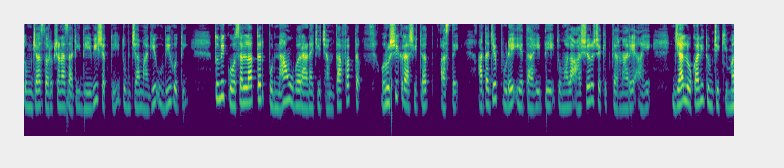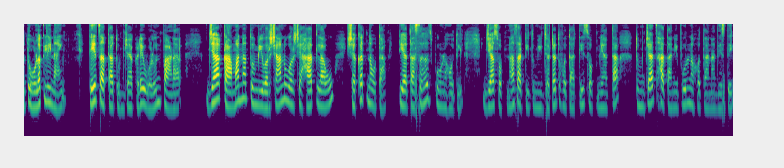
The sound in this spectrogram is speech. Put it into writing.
तुमच्या संरक्षणासाठी देवी शक्ती तुमच्या मागे उभी होती. तुम्ही कोसळला तर पुन्हा उभं राहण्याची क्षमता फक्त वृश्चिक राशीच्यात असते. आता जे पुढे येत आहे ते तुम्हाला आश्चर्यचकित करणारे आहे. ज्या लोकांनी तुमची किंमत ओळखली नाही तेच आता तुमच्याकडे वळून पाहणार. ज्या कामांना तुम्ही वर्षानुवर्षे हात लावू शकत नव्हता ती आता सहज पूर्ण होतील. ज्या स्वप्नासाठी तुम्ही झटत होता ती स्वप्ने आता तुमच्याच हाताने पूर्ण होताना दिसते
